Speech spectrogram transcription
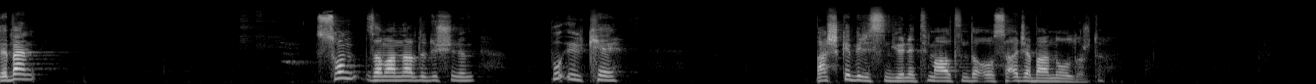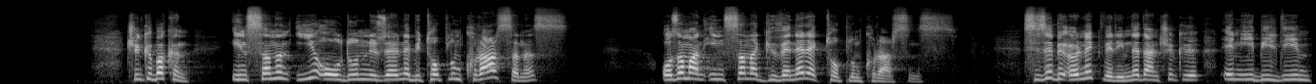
Ve ben son zamanlarda düşündüm. Bu ülke başka birisinin yönetimi altında olsa acaba ne olurdu? Çünkü bakın insanın iyi olduğunun üzerine bir toplum kurarsanız o zaman insana güvenerek toplum kurarsınız. Size bir örnek vereyim. Neden? Çünkü en iyi bildiğim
